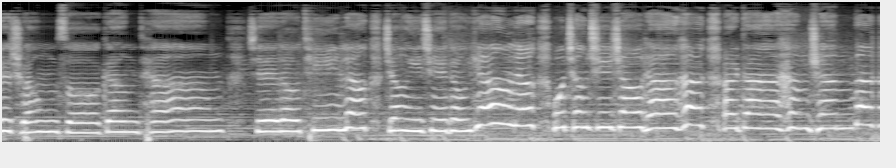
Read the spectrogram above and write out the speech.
别装作感叹，皆都体谅，将一切都原谅。我常去找答案，而答案很简单，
